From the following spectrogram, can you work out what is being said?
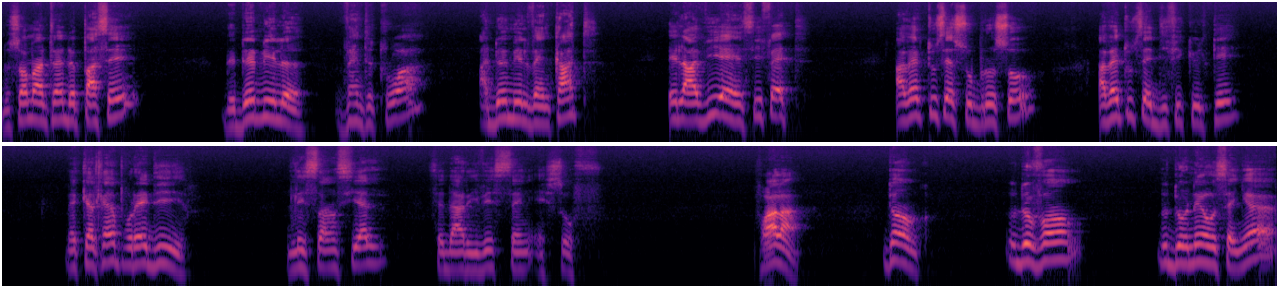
Nous sommes en train de passer de 2023 à 2024 et la vie est ainsi faite avec tous ces soubresauts, avec toutes ces difficultés. Mais quelqu'un pourrait dire, l'essentiel, c'est d'arriver sain et sauf. Voilà. Donc, nous devons nous donner au Seigneur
